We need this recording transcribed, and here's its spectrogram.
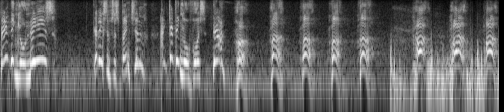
bending your knees, getting some suspension, and getting your voice down. Huh, huh, huh, huh, huh, huh, huh,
